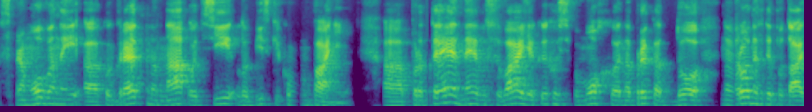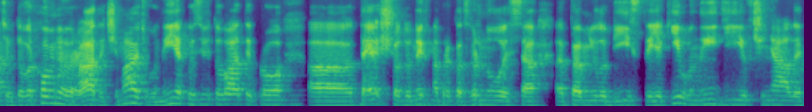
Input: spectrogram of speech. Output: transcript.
спрямований е, конкретно на оці лобійські компанії, а проте не висуває якихось вимог, е, наприклад, до народних депутатів, до Верховної Ради, чи мають вони якось звітувати про е, те, що до них, наприклад, звернулися е, певні лобісти, які вони дії вчиняли,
